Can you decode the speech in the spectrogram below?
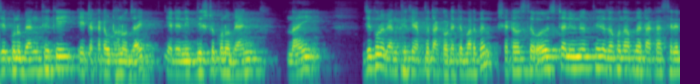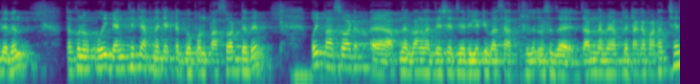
যে কোনো ব্যাংক থেকেই এই টাকাটা উঠানো যায়। এটা নির্দিষ্ট কোনো ব্যাংক নাই। যে কোনো ব্যাংক থেকে আপনি টাকা উঠাতে পারবেন। সেটা হচ্ছে ওয়েস্টার্ন ইউনিয়ন থেকে যখন আপনি টাকা ছেড়ে দেবেন, তখন ওই ব্যাংক থেকে আপনাকে একটা গোপন পাসওয়ার্ড দেবে। ওই পাসওয়ার্ড আপনার বাংলাদেশে যে রিলেটিভ আছে আত্মীয় স্বজন আছে যার নামে আপনি টাকা পাঠাচ্ছেন,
